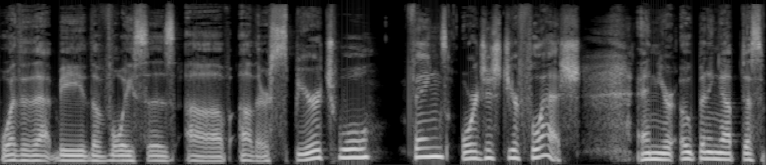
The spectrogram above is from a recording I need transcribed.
whether that be the voices of other spiritual things or just your flesh and you're opening up this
